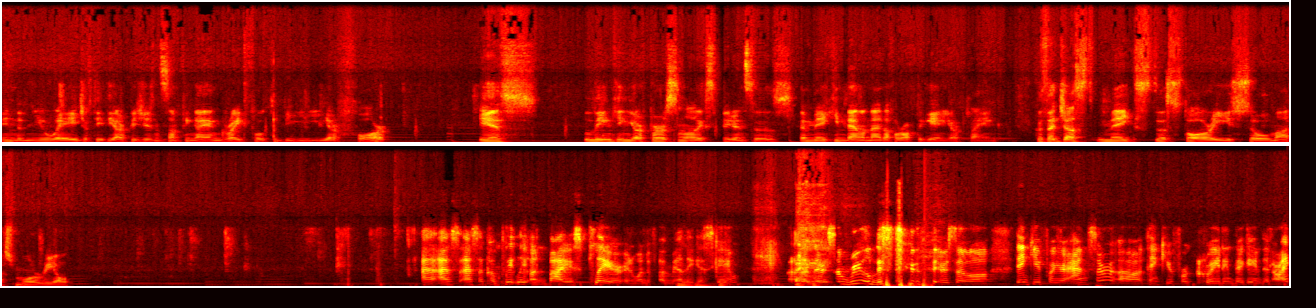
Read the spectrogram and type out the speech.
in the new age of TTRPGs and something I am grateful to be here for is linking your personal experiences and making them a metaphor of the game you're playing. Because that just makes the story so much more real. as, as a completely unbiased player in one of Amelia's mm-hmm. game, uh, there's some realness to there. So uh, thank you for your answer. Uh, thank you for creating the game that I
